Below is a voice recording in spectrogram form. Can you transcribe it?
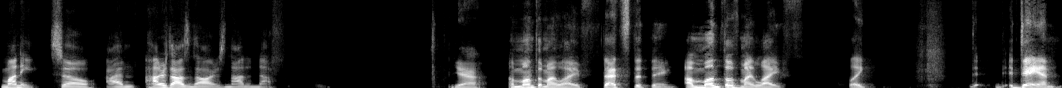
money. So I'm hundred thousand dollars is not enough. Yeah. A month of my life. That's the thing. A month of my life. Like, Dan,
